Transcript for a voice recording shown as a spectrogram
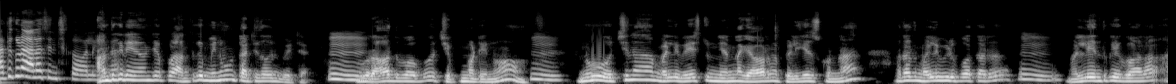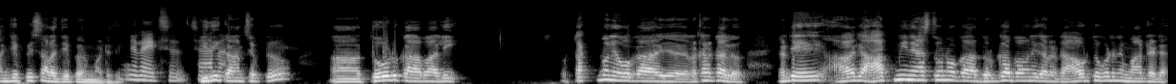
అది కూడా ఆలోచించుకోవాలి. అందుకే నేను చెప్పాను అందుకే మినిమం థర్టీ థౌసండ్ పెట్టా. నువ్వు రావద్దు బాబు చెప్పమాట నువ్వు వచ్చినా మళ్ళీ వేస్ట్ నిన్న ఎవరైనా పెళ్ళి చేసుకున్నా ఆ తర్వాత మళ్ళీ విడిపోతారు. మళ్ళీ ఎందుకు ఇవ్వాలా అని చెప్పేసి అలా చెప్పాను అనమాట ఇది ఇది కాన్సెప్ట్ తోడు కావాలి. టక్మని ఒక రకరకాలు. అంటే అలాగే ఆత్మీయ నేస్తం ఒక దుర్గా భవాని గారు అంటే ఆవిడతో కూడా నేను మాట్లాడా.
